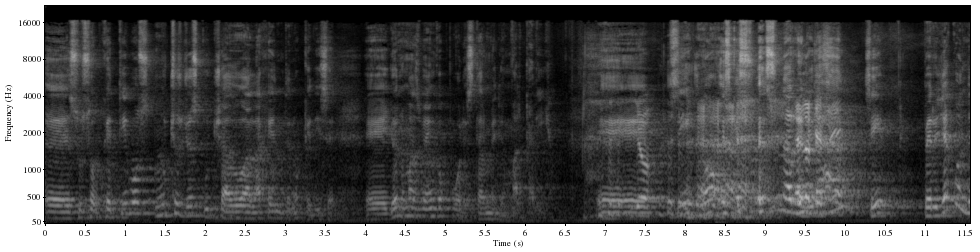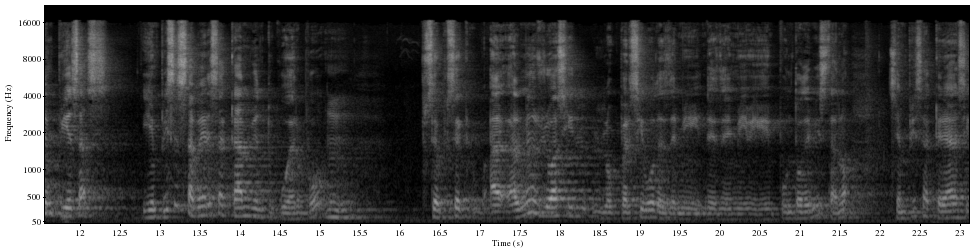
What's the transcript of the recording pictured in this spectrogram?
eh, sus objetivos, muchos yo he escuchado a la gente, ¿no? Que dice, eh, yo nomás vengo por estar medio marcadillo. Eh, Yo. Sí, no, es que es, es una Es realidad. sí. Pero ya cuando empiezas y empiezas a ver ese cambio en tu cuerpo. Se- se- a- al menos yo así lo percibo desde mi, desde mi punto de vista, ¿no? Se empieza a crear así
